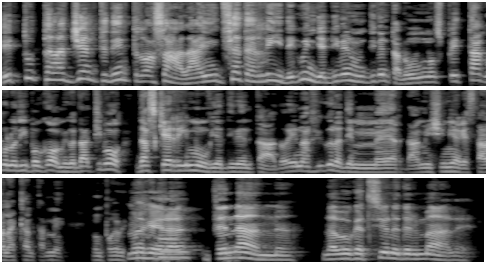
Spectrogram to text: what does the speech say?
E tutta la gente dentro la sala ha iniziato a ridere, quindi è diven- diventato uno spettacolo tipo comico, da, tipo da scary movie è diventato, e una figura di merda, amici miei che stavano accanto a me. Non può capire. Ma che era Oh, The Nun, la vocazione del male.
